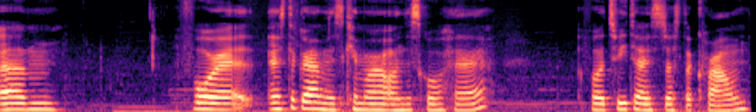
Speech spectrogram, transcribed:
Um, for Instagram is Kimura underscore her. For Twitter, it's just the crown.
